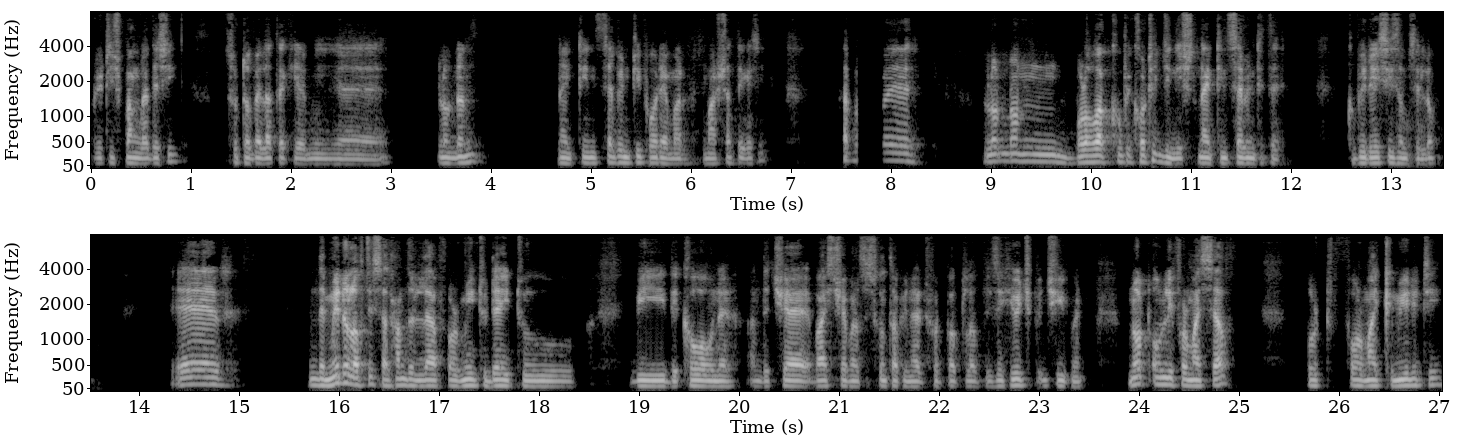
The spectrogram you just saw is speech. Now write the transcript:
ব্রিটিশ বাংলাদেশি ছোটবেলা থেকে আমি লন্ডন নাইনটিন 1974 ফোরে আমার মার সাথে গেছি। তারপরে লন্ডন বড় হওয়া খুবই কঠিন জিনিস 1970 তে। খুবই রেসিজম ছিল। এর in the middle of this, alhamdulillah, for me today to be the co-owner and the chair, vice chairman of the Scunthorpe United Football Club is a huge achievement, not only for myself, but for my community,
